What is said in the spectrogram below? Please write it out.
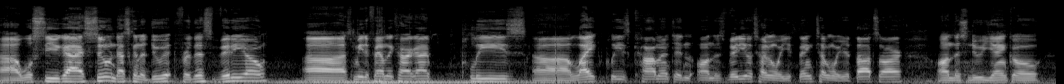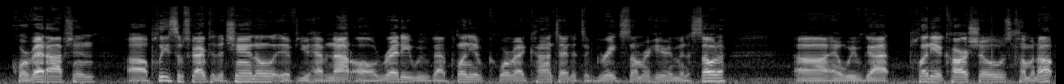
Uh, we'll see you guys soon. That's going to do it for this video. Uh, it's me, the Family Car Guy. Please uh, like, please comment on this video. Tell me what you think. Tell me what your thoughts are on this new Yenko Corvette option. Uh, please subscribe to the channel if you have not already. We've got plenty of Corvette content. It's a great summer here in Minnesota. Uh, and we've got plenty of car shows coming up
